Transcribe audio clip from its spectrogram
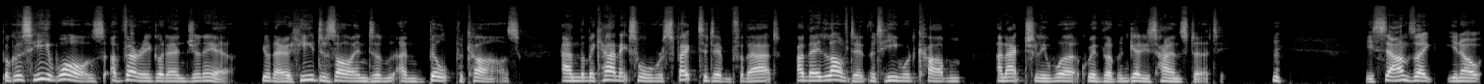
because he was a very good engineer. You know, he designed and, and built the cars. And the mechanics all respected him for that. And they loved it that he would come and actually work with them and get his hands dirty. he sounds like, you know,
